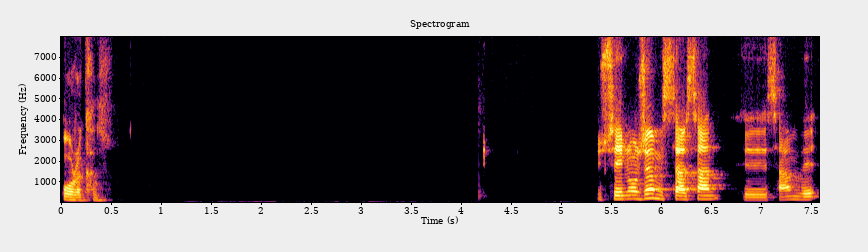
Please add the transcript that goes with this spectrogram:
Oracle? Hüseyin Hocam istersen e, sen ve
